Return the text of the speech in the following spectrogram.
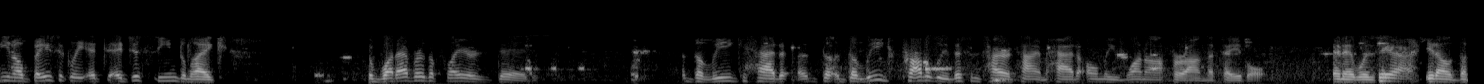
you know, basically, it it just seemed like whatever the players did, the league had the the league probably this entire time had only one offer on the table, and it was Yeah. you know the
